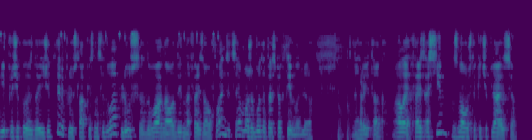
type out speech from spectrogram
і причепились до Е4, плюс слабкість на С2, плюс 2 на 1 на ферзьовому фланзі. Це може бути перспективно для гри. так? Але ферзь А7 знову ж таки чіпляються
